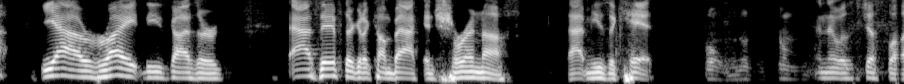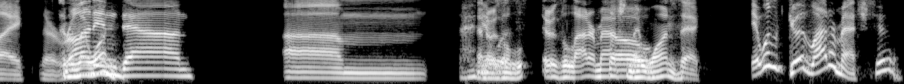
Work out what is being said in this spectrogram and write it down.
yeah, right. These guys are as if they're gonna come back. And sure enough, that music hit. And it was just like they're and running down. Um and, and it, was, was, a it was a ladder match so and they won. Sick. It was a good ladder match too.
